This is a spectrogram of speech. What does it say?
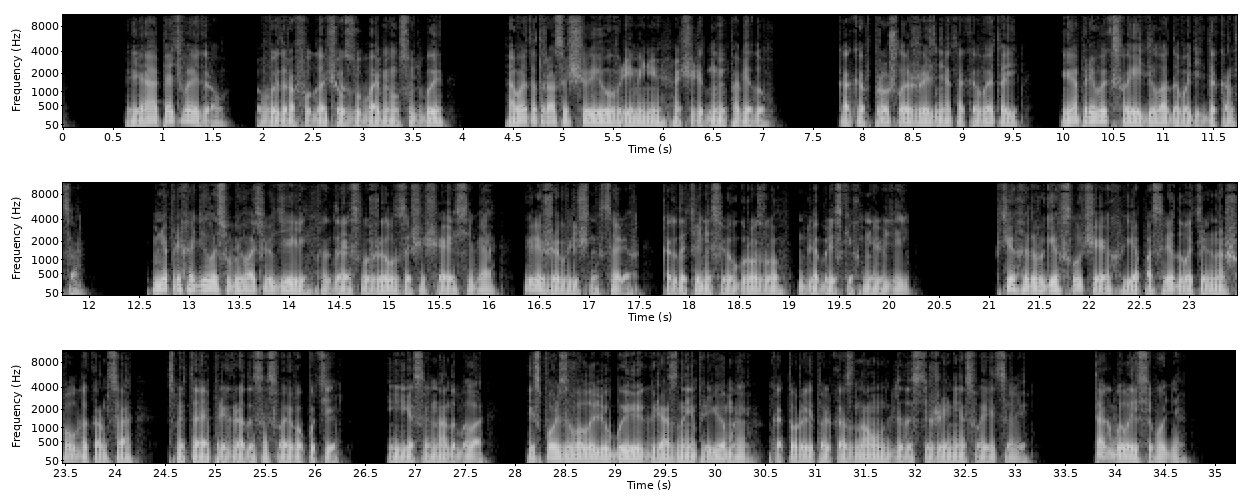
Я опять выиграл, выдрав удачу зубами у судьбы, а в этот раз еще и у времени очередную победу. Как и в прошлой жизни, так и в этой, я привык свои дела доводить до конца. Мне приходилось убивать людей, когда я служил, защищая себя, или же в личных целях, когда те несли угрозу для близких мне людей. В тех и других случаях я последовательно шел до конца, сметая преграды со своего пути, и, если надо было, использовал любые грязные приемы, которые только знал для достижения своей цели. Так было и сегодня.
